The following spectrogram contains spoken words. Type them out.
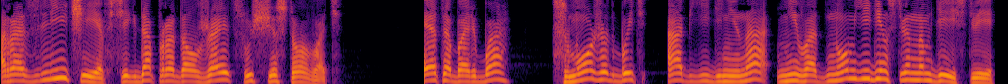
различие всегда продолжает существовать. Эта борьба сможет быть объединена не в одном единственном действии,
